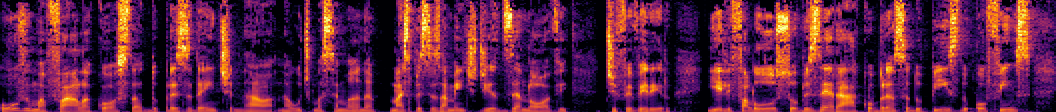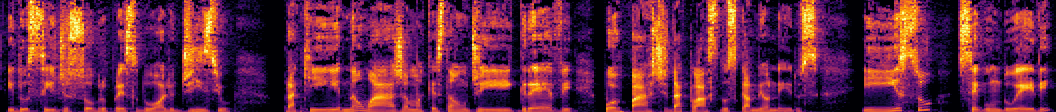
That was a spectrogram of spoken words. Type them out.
houve uma fala, Costa, do presidente na, na última semana, mais precisamente dia 19 de fevereiro, e ele falou sobre zerar a cobrança do PIS, do COFINS e do CID sobre o preço do óleo diesel, para que não haja uma questão de greve por parte da classe dos caminhoneiros. E isso, segundo ele,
